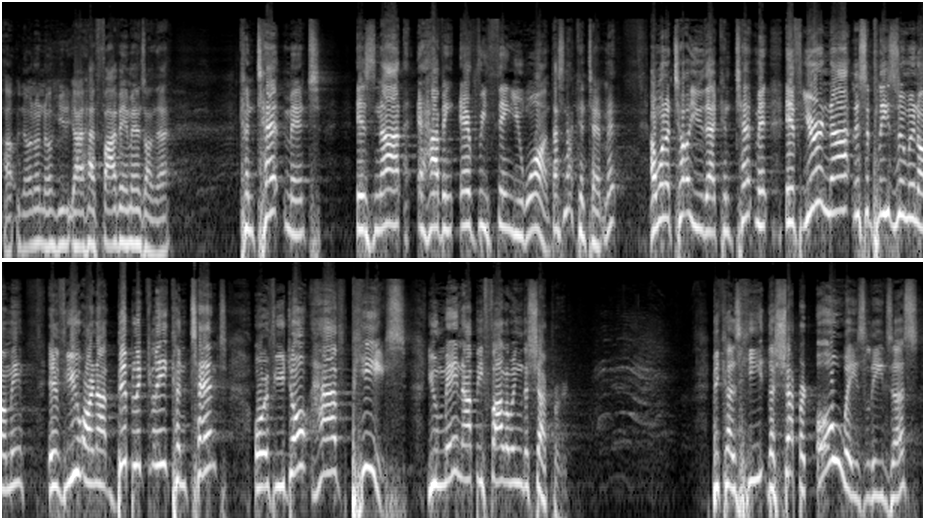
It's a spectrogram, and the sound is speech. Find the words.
Uh, no, no, no. You, I have five amens on that. Contentment is not having everything you want. That's not contentment. I want to tell you that contentment, if you're not, listen, please zoom in on me if you are not biblically content or if you don't have peace, you may not be following the shepherd. Because he, the shepherd, always leads us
